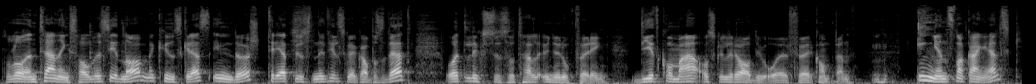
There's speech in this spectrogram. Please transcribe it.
Så lå det en treningshall ved siden av med kunstgress innendørs, 3000 i tilskuerkapasitet og et luksushotell under oppføring. Dit kom jeg og skulle radiooverføre kampen. Ingen snakka engelsk.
